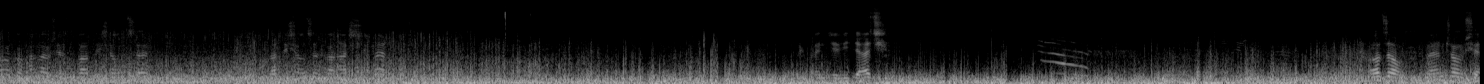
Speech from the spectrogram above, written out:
No, kochana, już jest 2000, 2012 metrów. Jak będzie widać. Chodzą, męczą się.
